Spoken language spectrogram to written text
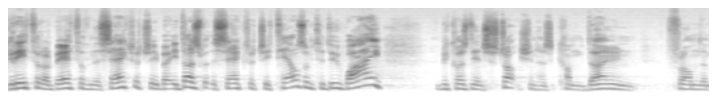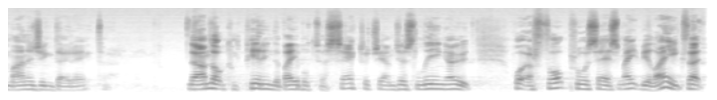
greater or better than the secretary, but he does what the secretary tells him to do. Why? Because the instruction has come down from the managing director. Now, I'm not comparing the Bible to a secretary, I'm just laying out what our thought process might be like. That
